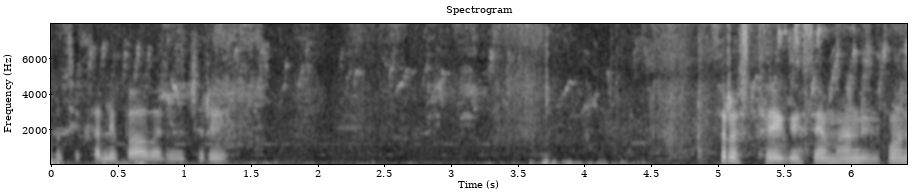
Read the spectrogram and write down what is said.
પછી ખાલી પાવાનું જ રહે. સરસ થઈ ગઈ છે, માંડવી પણ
